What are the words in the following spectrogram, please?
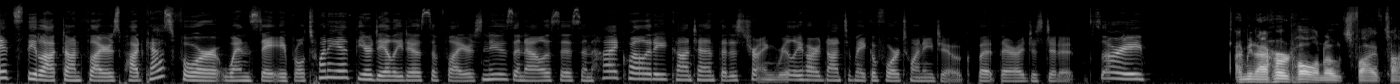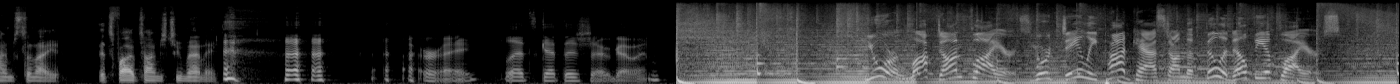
It's the Locked On Flyers podcast for Wednesday, April 20th, your daily dose of Flyers news, analysis, and high quality content that is trying really hard not to make a 420 joke. But there, I just did it. Sorry. I mean, I heard Hall and Oates five times tonight. It's five times too many. All right, let's get this show going. Your Locked On Flyers, your daily podcast on the Philadelphia Flyers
